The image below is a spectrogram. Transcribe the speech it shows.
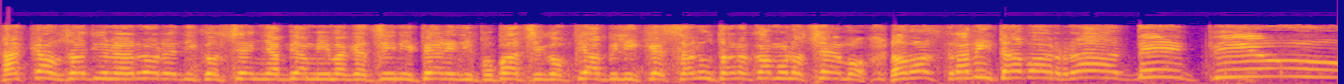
A causa di un errore di consegna abbiamo i magazzini pieni di pupazzi gonfiabili che salutano come uno scemo. La vostra vita vorrà di più!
